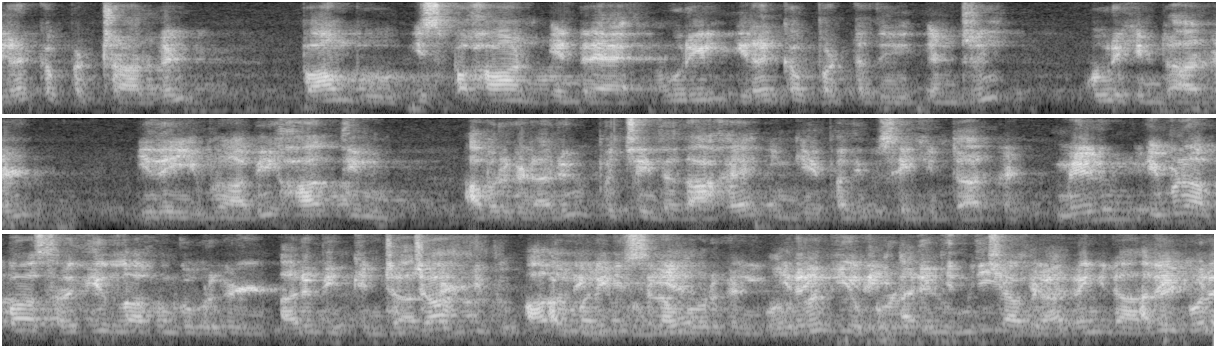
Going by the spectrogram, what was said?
இறக்கப்பட்டார்கள். பாம்பு இஸ்பஹான் என்ற ஊரில் இறக்கப்பட்டது என்று கூறுகின்றார்கள். இதை இப்னு அபி ஹாத்திம் அவர்கள் அறிவிப்பு செய்ததாக இங்கே பதிவு செய்கின்றார்கள். மேலும் இப்னு அப்பாஸ் ரதியுல்லாஹ் அவர்கள் அறிவிக்கின்றார்கள். ஆதம் அலி இஸ்லாம் அவர்கள் இறங்கிய பொழுது இந்தியாவில் இறங்கினார் அதே போல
